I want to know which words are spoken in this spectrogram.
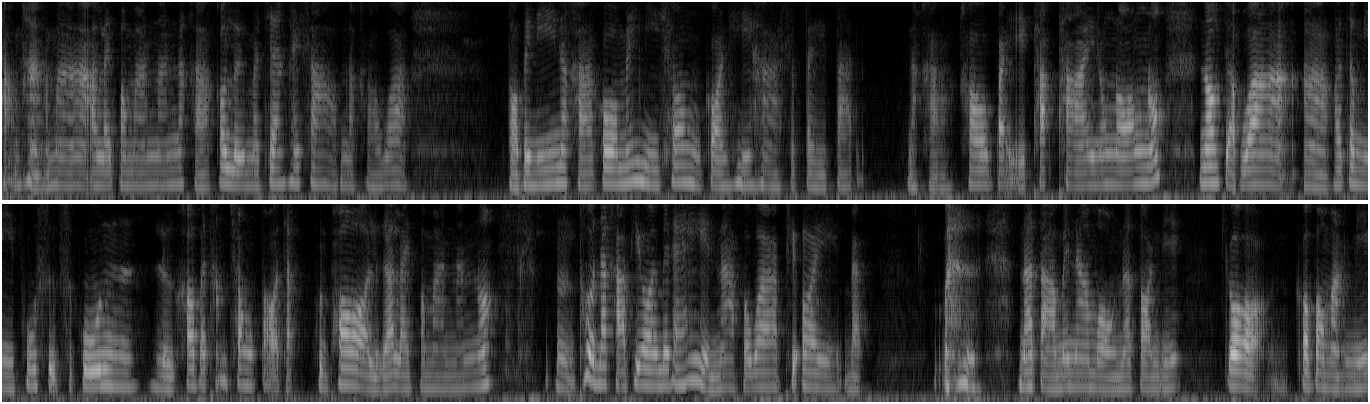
ถามหามาอะไรประมาณนั้นนะคะ ก็เลยมาแจ้งให้ทราบนะคะว่า ต่อไปนี้นะคะก็ไม่มีช่องกรเฮฮาสเตตัสนะคะเข้าไปทักทายน้องๆเนาะนอกจากว่าอ่าเขาจะมีผู้สืบสกุล หรือเข้าไปทำช่องต่อจากคุณพ่อหรืออะไรประมาณนั้นเนาะโทษนะคะพี่อ้อยไม่ได้ให้เห็นหน้าเพราะว่าพี่อ้อยแบบ หน้าตาไม่น่ามองนะตอนนี้ ก็ก็ประมาณนี้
